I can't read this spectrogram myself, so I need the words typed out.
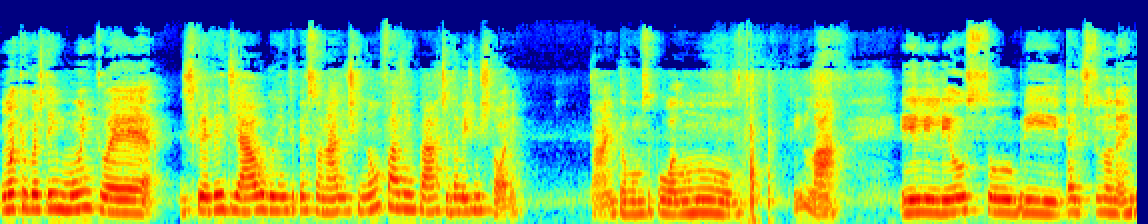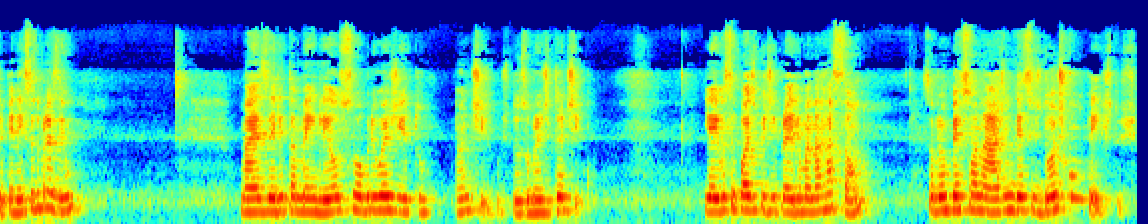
Uma que eu gostei muito é descrever diálogos entre personagens que não fazem parte da mesma história. Tá? Então vamos supor o aluno, sei lá, ele leu sobre, tá estudando a independência do Brasil, mas ele também leu sobre o Egito antigo, estudou sobre o Egito antigo. E aí você pode pedir para ele uma narração sobre um personagem desses dois contextos.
